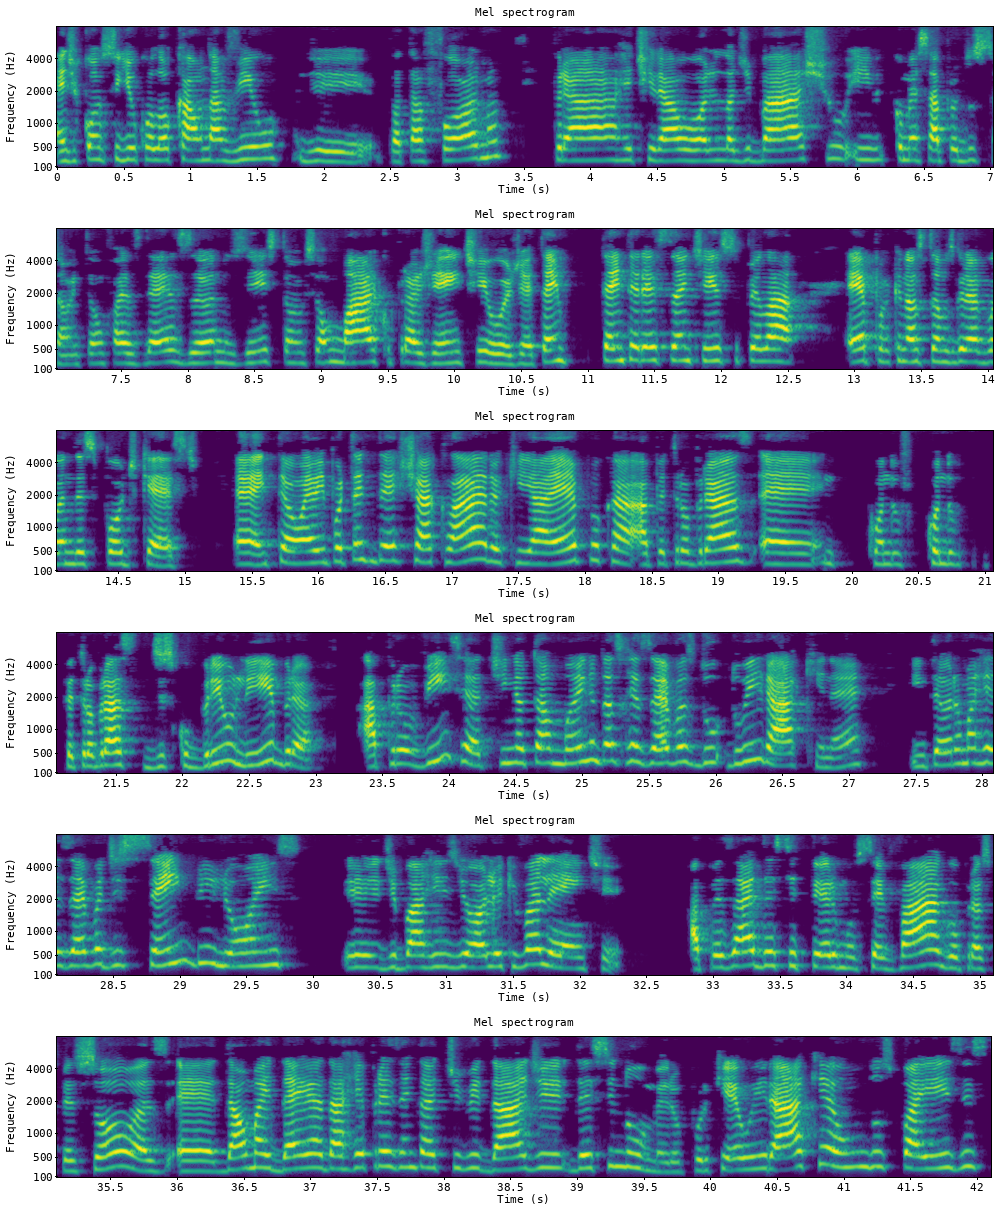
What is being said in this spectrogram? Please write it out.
a gente conseguiu colocar um navio de plataforma para retirar o óleo lá de baixo e começar a produção. Então faz 10 anos isso, então isso é um marco para a gente hoje. É até, até interessante isso pela época que nós estamos gravando esse podcast. É, então, é importante deixar claro que a época, a Petrobras, é, quando, quando Petrobras descobriu Libra, a província tinha o tamanho das reservas do, do Iraque, né? Então, era uma reserva de 100 bilhões eh, de barris de óleo equivalente. Apesar desse termo ser vago para as pessoas, é, dá uma ideia da representatividade desse número, porque o Iraque é um dos países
